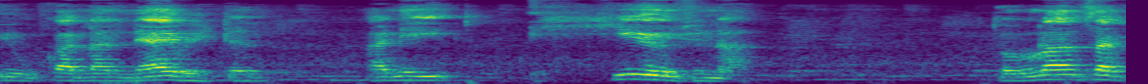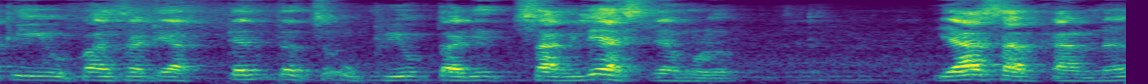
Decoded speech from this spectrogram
युवकांना न्याय भेटेल आणि ही योजना तरुणांसाठी युवकांसाठी अत्यंतच उपयुक्त आणि चांगली असल्यामुळं या सरकारनं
